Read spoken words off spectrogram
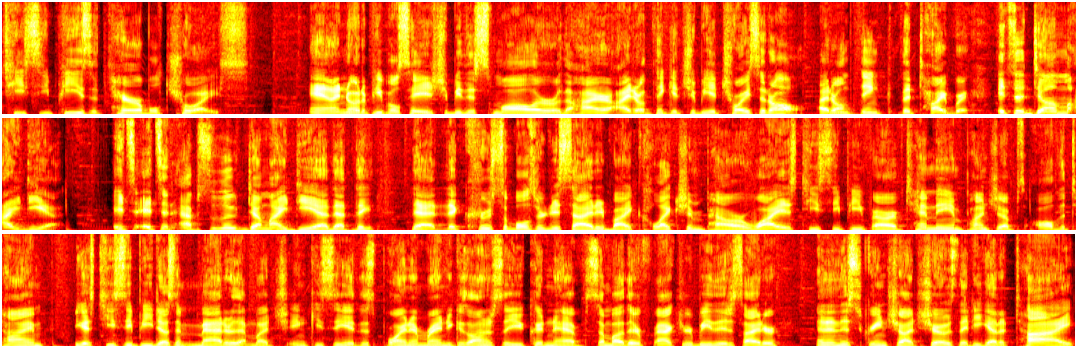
TCP is a terrible choice. And I know that people say it should be the smaller or the higher. I don't think it should be a choice at all. I don't think the tiebreak. It's a dumb idea. It's it's an absolute dumb idea that the that the crucibles are decided by collection power. Why is TCP power of 10 million punch ups all the time? Because TCP doesn't matter that much in KC at this point. I'm Randy because honestly, you couldn't have some other factor be the decider. And then this screenshot shows that he got a tie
